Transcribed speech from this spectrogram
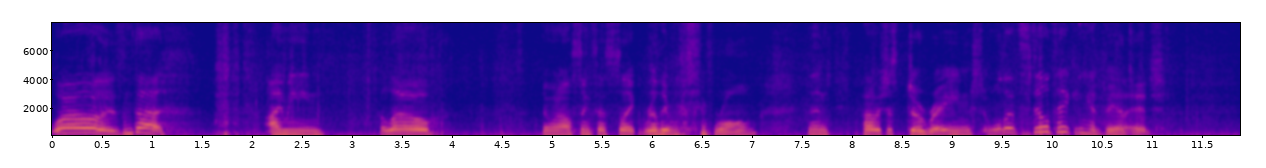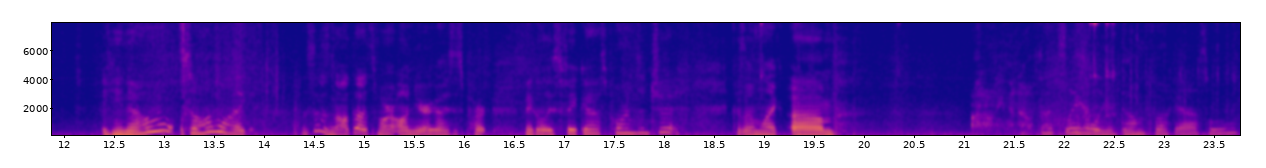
whoa, isn't that? I mean, hello. No one else thinks that's like really really wrong. then if I was just deranged, well that's still taking advantage. You know? So I'm like, this is not that smart on your guys' part. Make all these fake ass porns and shit. Cause I'm like, um, I don't even know if that's legal, you dumb fuck assholes.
